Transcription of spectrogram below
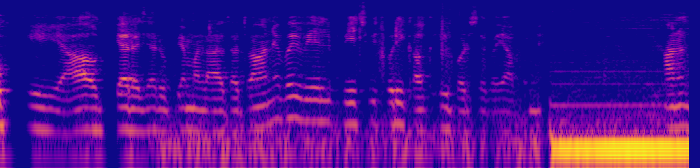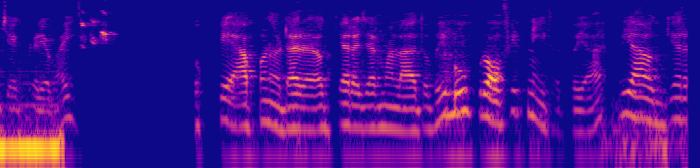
ઓકે, આ અગિયાર હજાર રૂપિયામાં લાવતા તો આને ભાઈ વેલ વેચવી થોડીક અઘરી પડશે ભાઈ આપણને. આનું ચેક કરીએ ભાઈ. ઓકે, આ પણ અઢાર, અગિયાર હજારમાં લાવ્યો હતો ભાઈ બહુ પ્રોફિટ નહીં થતો યાર. ભાઈ આ અગિયાર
